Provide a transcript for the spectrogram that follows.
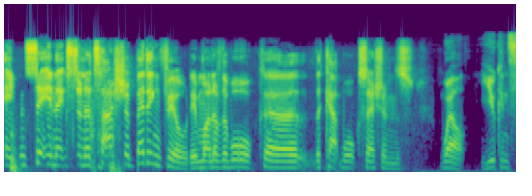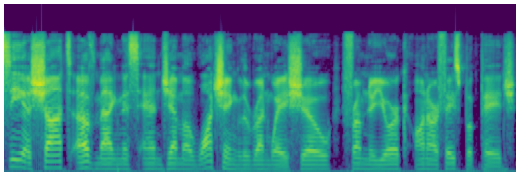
He was sitting next to Natasha Bedingfield in one of the walk, uh, the catwalk sessions. Well, you can see a shot of Magnus and Gemma watching the runway show from New York on our Facebook page,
